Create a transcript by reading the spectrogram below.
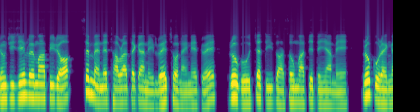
ယုံကြည်ခြင်းလွဲမှားပြီးတော့စစ်မှန်တဲ့သာဝရသက်ကနေလွဲချော်နိုင်တဲ့အတွက်သူတို့ကိုစက်တီးစွာဆုံးမပြစ်တင်ရမယ်။သူ တို့ကိုယ်တိုင်က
